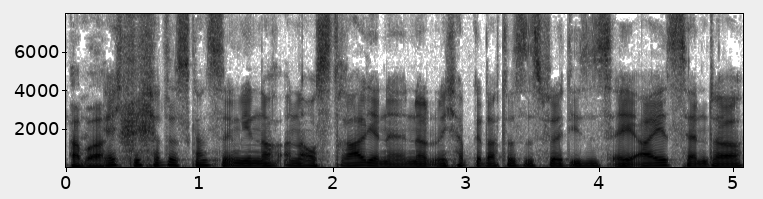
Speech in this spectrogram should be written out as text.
Aber Echt? Mich hat das Ganze irgendwie nach, an Australien erinnert und ich habe gedacht, das ist vielleicht dieses AI-Center,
